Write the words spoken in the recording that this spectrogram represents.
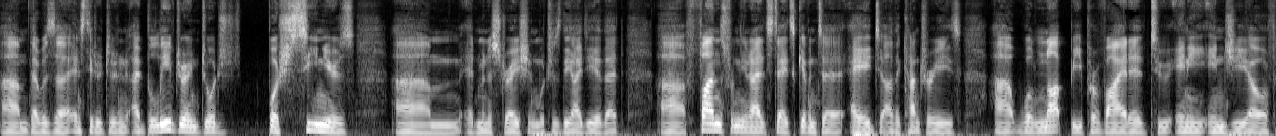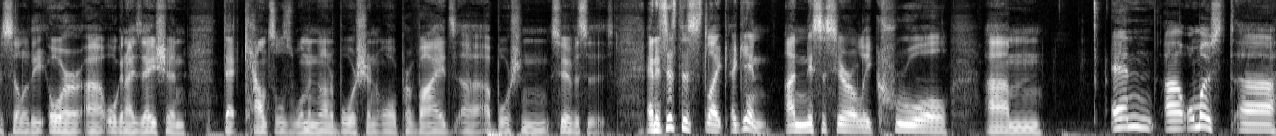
um, that was uh, instituted during, I believe during George Bush Senior's um, administration, which is the idea that uh, funds from the United States given to aid to other countries uh, will not be provided to any NGO or facility or uh, organization that counsels women on abortion or provides uh, abortion services. And it's just this, like, again, unnecessarily cruel um, and uh, almost uh,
